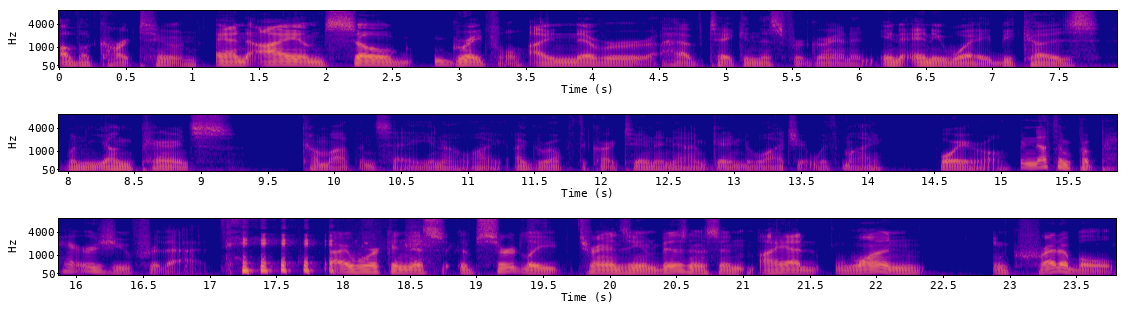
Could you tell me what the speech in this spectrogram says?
of a cartoon. And I am so grateful. I never have taken this for granted in any way because when young parents come up and say, you know, I, I grew up with the cartoon and now I'm getting to watch it with my four year old, nothing prepares you for that. I work in this absurdly transient business, and I had one incredible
